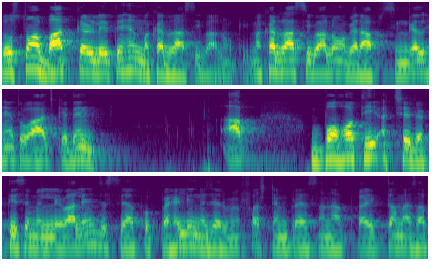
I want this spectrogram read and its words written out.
दोस्तों, अब बात कर लेते हैं मकर राशि वालों की। मकर राशि वालों, अगर आप सिंगल हैं तो आज के दिन आप बहुत ही अच्छे व्यक्ति से मिलने वाले हैं, जिससे आपको पहली नज़र में फ़र्स्ट इम्प्रेशन आपका एकदम ऐसा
